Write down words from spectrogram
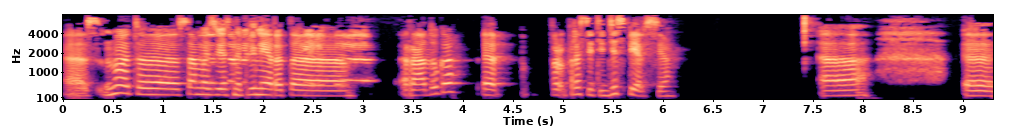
Ну, это самый известный пример, это радуга э, простите, дисперсия. Э, э,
